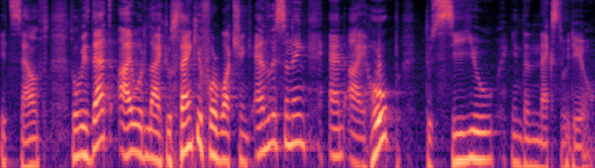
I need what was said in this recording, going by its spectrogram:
itself. So with that, I would like to thank you for watching and listening and I hope to see you in the next video.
